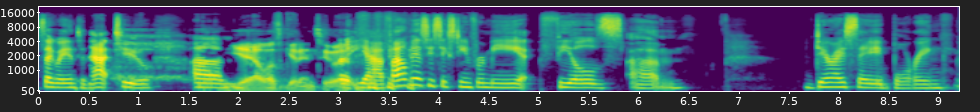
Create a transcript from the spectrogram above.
segue into that too. Um, yeah, let's get into it. But yeah, Final Fantasy 16 for me feels, um, dare I say, boring.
